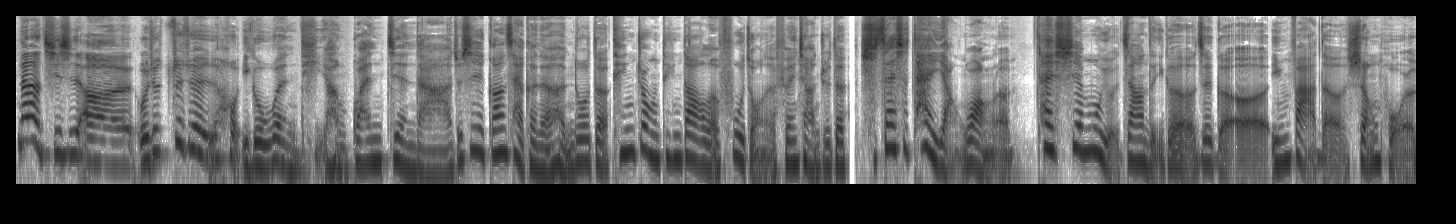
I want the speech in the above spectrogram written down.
那其实呃，我觉得最最后一个问题很关键的啊，就是刚才可能很多的听众听到了副总的分享，觉得实在是太仰望了。太羡慕有这样的一个这个银发的生活了，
